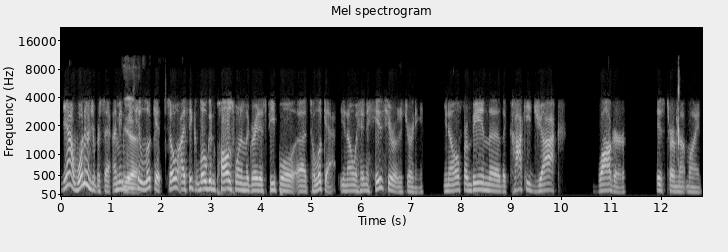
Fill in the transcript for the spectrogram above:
Yeah, one hundred percent. I mean, Yeah. we can look at so. I think Logan Paul's one of the greatest people uh, to look at. You know, in his hero's journey. You know, from being the the cocky jock blogger, his term, not mine.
